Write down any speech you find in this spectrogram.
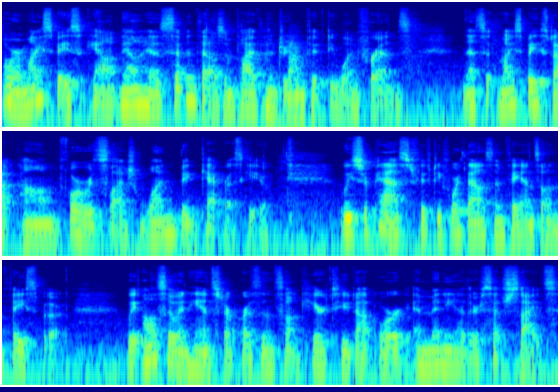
Our MySpace account now has 7,551 friends. And that's at myspace.com forward slash one big cat rescue. We surpassed 54,000 fans on Facebook. We also enhanced our presence on care2.org and many other such sites.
